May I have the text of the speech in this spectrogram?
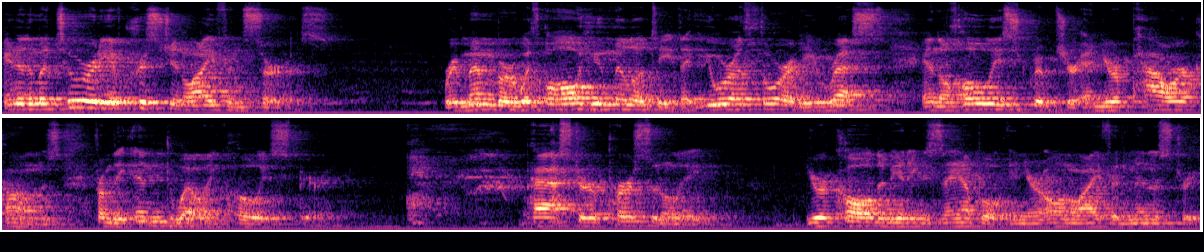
into the maturity of Christian life and service. Remember with all humility that your authority rests in the Holy Scripture and your power comes from the indwelling Holy Spirit. Pastor, personally, you're called to be an example in your own life and ministry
